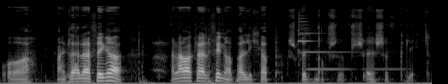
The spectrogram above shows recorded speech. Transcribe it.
Oh, mein kleiner Finger. Mein kleiner Finger, weil ich habe Sprinten auf Schiff, äh, Schiff gelegt.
